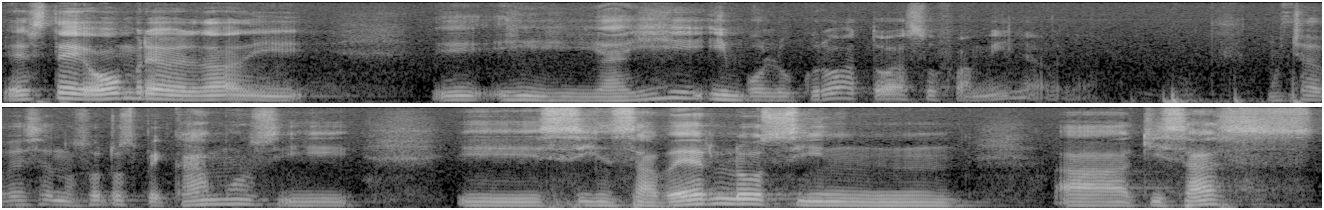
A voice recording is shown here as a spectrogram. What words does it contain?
Este hombre, ¿verdad? Y, y, ahí involucró a toda su familia, ¿verdad? Muchas veces nosotros pecamos y, sin saberlo, sin ah, quizás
